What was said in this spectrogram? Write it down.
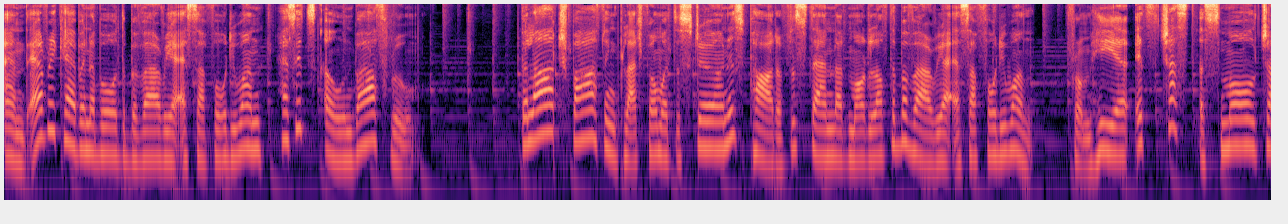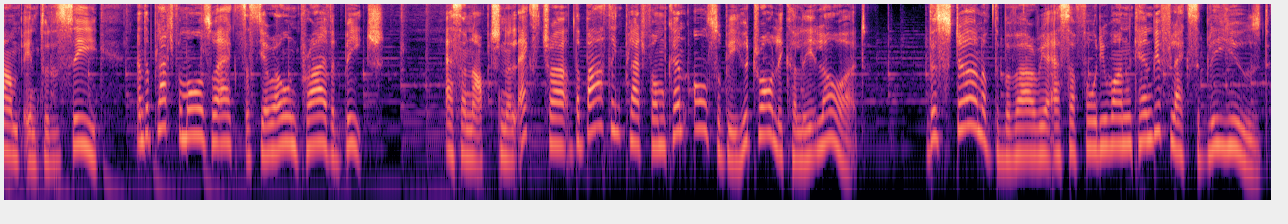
And every cabin aboard the Bavaria SR41 has its own bathroom. The large bathing platform at the stern is part of the standard model of the Bavaria SR41. From here, it's just a small jump into the sea, and the platform also acts as your own private beach. As an optional extra, the bathing platform can also be hydraulically lowered. The stern of the Bavaria SR41 can be flexibly used,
